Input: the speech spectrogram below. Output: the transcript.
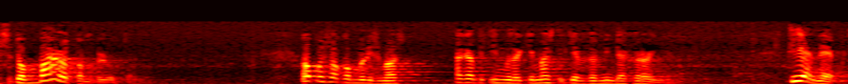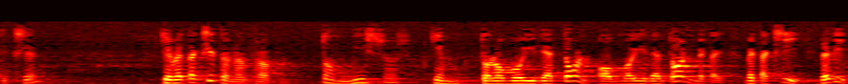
σου τον πάρω τον πλούτο όπως ο κομμουνισμός αγαπητοί μου δοκιμάστηκε 70 χρόνια. Τι ανέπτυξε; Και μεταξύ των ανθρώπων το μίσος και των ομοειδετών ομοειδετών μετα, μεταξύ δηλαδή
